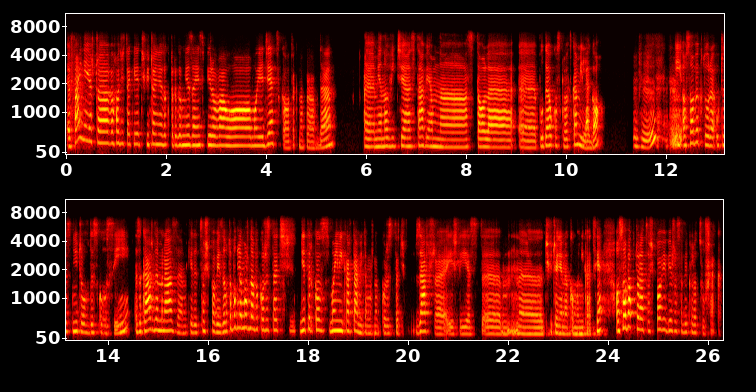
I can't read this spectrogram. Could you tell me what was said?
E, Fajnie jeszcze wychodzi takie ćwiczenie, do którego mnie zainspirowało moje dziecko tak naprawdę. E, Mianowicie stawiam na stole e, pudełko z klockami Lego Mhm. i osoby, które uczestniczą w dyskusji, za każdym razem, kiedy coś powiedzą, to w ogóle można wykorzystać nie tylko z moimi kartami, to można wykorzystać zawsze, jeśli jest em, e, ćwiczenie na komunikację. Osoba, która coś powie, bierze sobie klocuszek.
